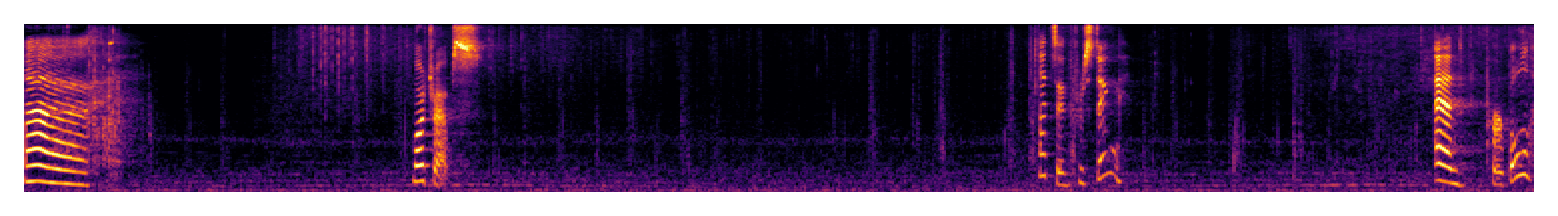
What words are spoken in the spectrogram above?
Ah. More traps. That's interesting. And purple.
